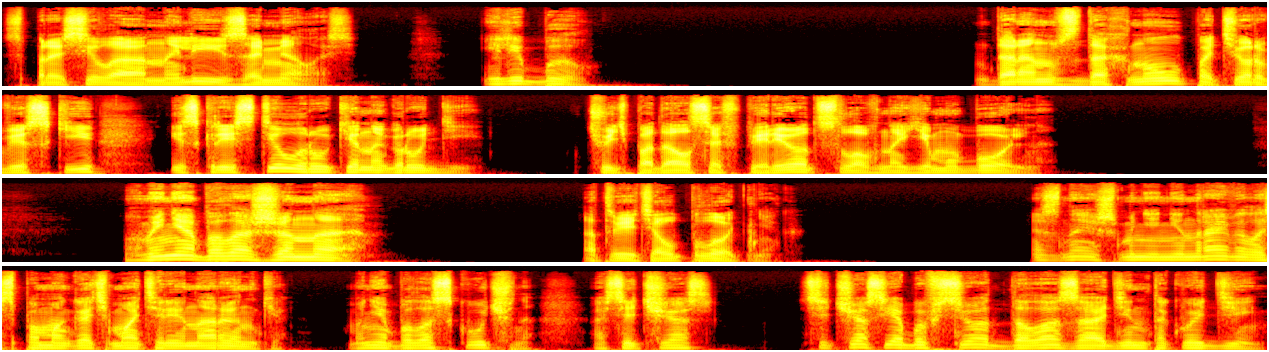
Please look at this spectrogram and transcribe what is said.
Спросила Аннели и замялась. «Или был?» Даррен вздохнул, потер виски и скрестил руки на груди. Чуть подался вперед, словно ему больно. «У меня была жена», — ответил плотник. «Знаешь, мне не нравилось помогать матери на рынке. Мне было скучно. А сейчас... Сейчас я бы все отдала за один такой день».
